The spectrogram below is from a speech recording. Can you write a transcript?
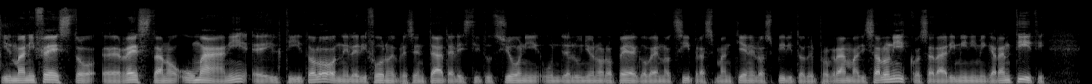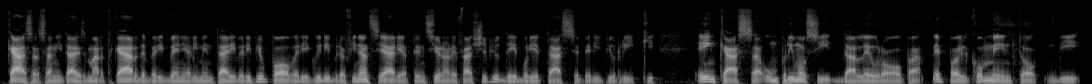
Il manifesto eh, Restano umani è il titolo. Nelle riforme presentate alle istituzioni dell'Unione Europea il governo Tsipras mantiene lo spirito del programma di Salonicco, salari minimi garantiti, casa, sanità e smart card per i beni alimentari per i più poveri, equilibrio finanziario, attenzione alle fasce più deboli e tasse per i più ricchi. E incassa un primo sì dall'Europa. E poi il commento di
